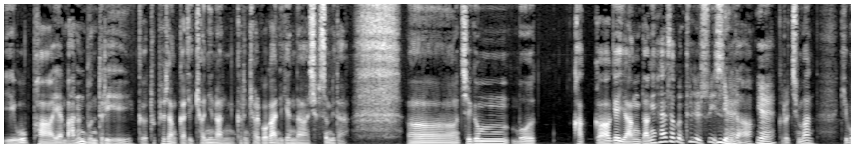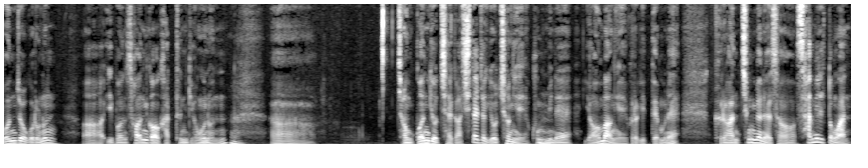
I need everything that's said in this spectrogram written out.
이 우파의 많은 분들이 그 투표장까지 견인한 그런 결과가 아니겠나 싶습니다. 어, 지금 뭐 각각의 양당의 해석은 틀릴 수 있습니다. 예. 예. 그렇지만 기본적으로는 어, 이번 선거 같은 경우는 음. 어, 정권 교체가 시대적 요청이에요. 국민의 여망이에요. 그렇기 때문에 그러한 측면에서 3일 동안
